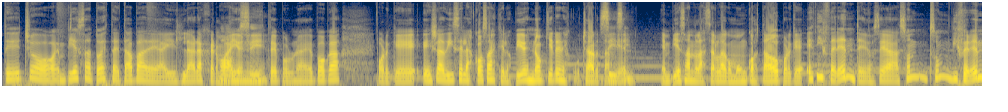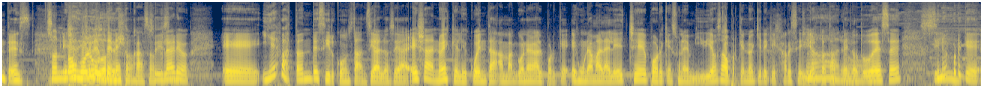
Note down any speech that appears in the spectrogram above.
De hecho, empieza toda esta etapa de aislar a Hermione. ¿viste? Por una época, porque ella dice las cosas que los pibes no quieren escuchar Sí, también. Empiezan a hacerla como un costado porque es diferente, o sea, son, son diferentes. Son Ella dos boludos en estos casos, Sí, sí. claro. Eh, y es bastante circunstancial, o sea, ella no es que le cuenta a McGonagall porque es una mala leche, porque es una envidiosa o porque no quiere que Harry se divierta estas pelotudeces, Sí. sino porque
